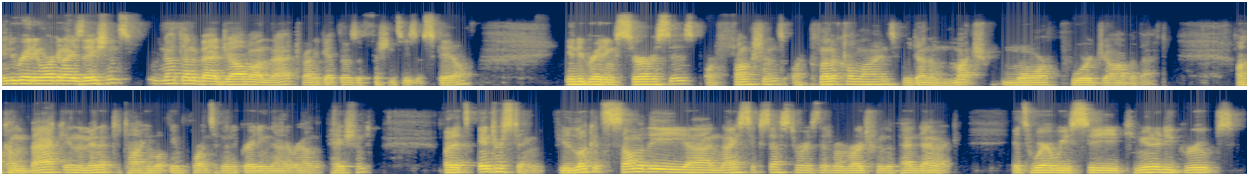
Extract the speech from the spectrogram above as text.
Integrating organizations, we've not done a bad job on that, trying to get those efficiencies of scale integrating services or functions or clinical lines, we've done a much more poor job of that. I'll come back in a minute to talking about the importance of integrating that around the patient. But it's interesting, if you look at some of the uh, nice success stories that have emerged from the pandemic, it's where we see community groups,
